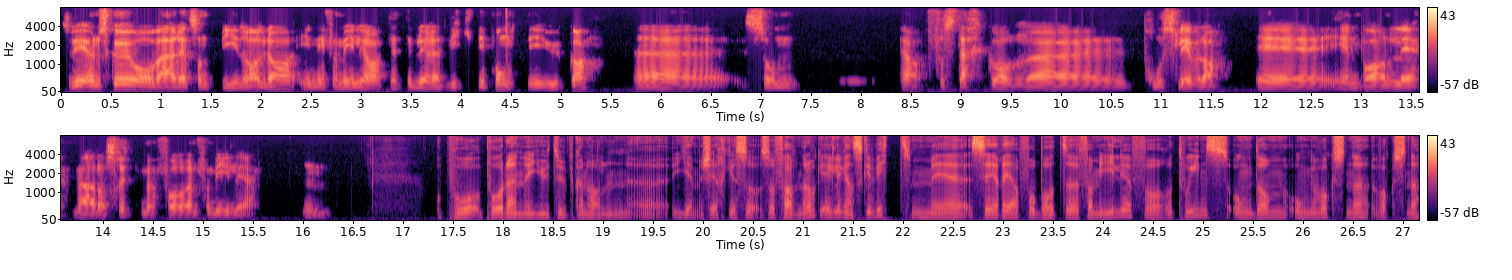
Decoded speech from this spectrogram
så, Vi ønsker jo å være et sånt bidrag da, inn i familier at dette blir et viktig punkt i uka. Eh, som ja, forsterker eh, troslivet da, i, i, en vanlig hverdagsrytme for en familie. Mm. På, på, denne YouTube-kanalen uh, Hjemmekirke så, så, favner dere egentlig ganske vidt med serier for både familie, for tweens, ungdom, unge voksne, voksne.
